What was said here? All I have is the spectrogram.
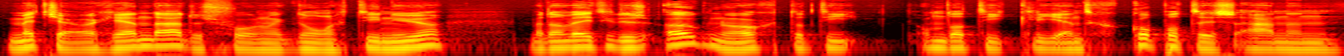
Met jouw agenda, dus volgende week donderdag 10 uur. Maar dan weet hij dus ook nog dat die, omdat die cliënt gekoppeld is aan een,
